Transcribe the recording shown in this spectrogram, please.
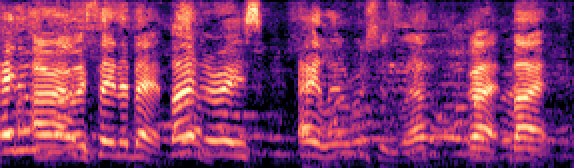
Anyway, All right, we're seeing a bit. Bye, yeah. Hey, Leo Rush is there. Right, bye.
